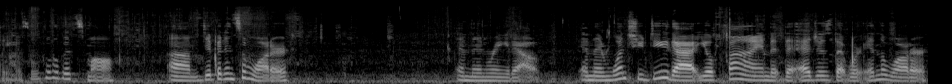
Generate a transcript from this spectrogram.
thing is a little bit small, um, dip it in some water and then wring it out. And then once you do that, you'll find that the edges that were in the water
